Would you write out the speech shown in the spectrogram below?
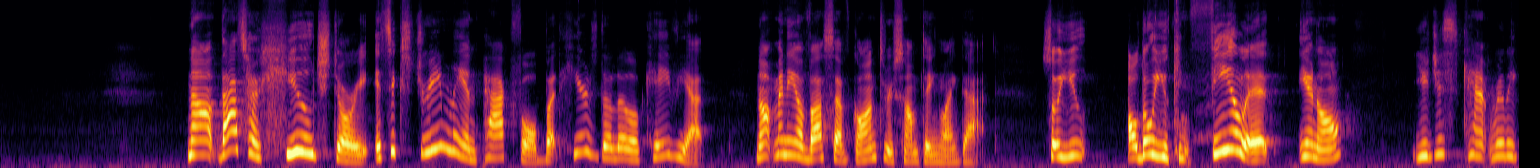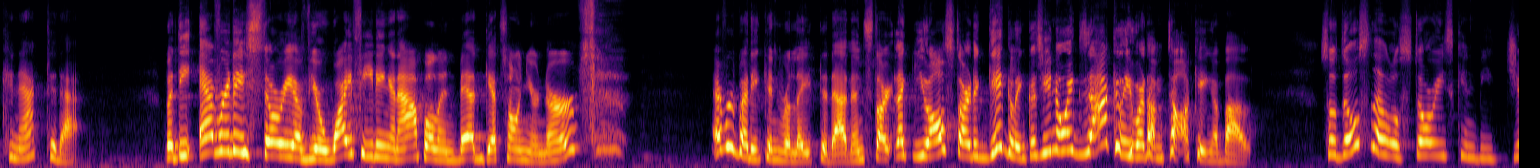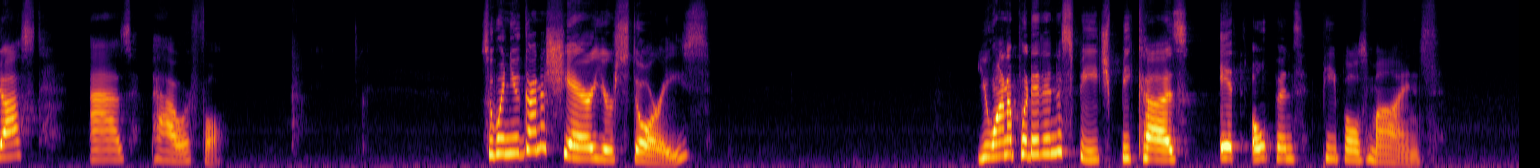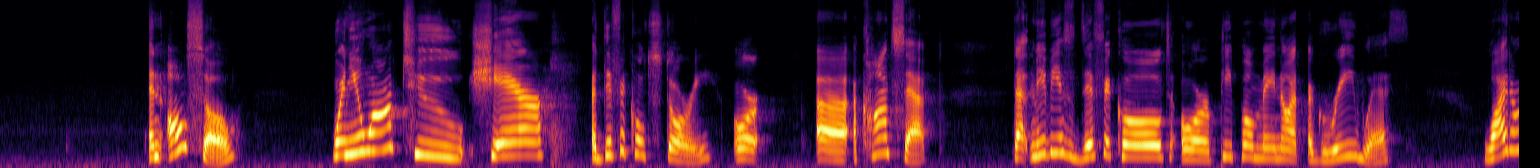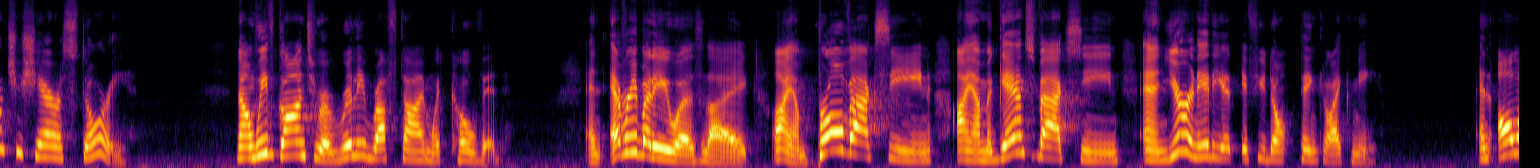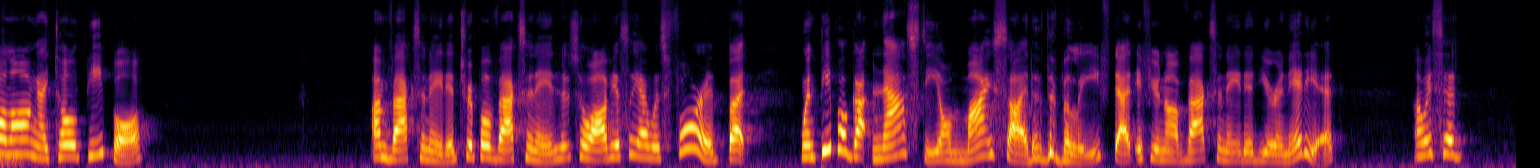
Now, that's a huge story. It's extremely impactful, but here's the little caveat not many of us have gone through something like that. So you, although you can feel it, you know, you just can't really connect to that. But the everyday story of your wife eating an apple in bed gets on your nerves. Everybody can relate to that and start, like you all started giggling because you know exactly what I'm talking about. So those little stories can be just as powerful. So when you're going to share your stories, you want to put it in a speech because it opens people's minds. And also, when you want to share a difficult story or uh, a concept that maybe is difficult or people may not agree with, why don't you share a story? Now, we've gone through a really rough time with COVID. And everybody was like, I am pro vaccine, I am against vaccine, and you're an idiot if you don't think like me. And all along, I told people, I'm vaccinated, triple vaccinated, so obviously I was for it. But when people got nasty on my side of the belief that if you're not vaccinated, you're an idiot, I always said,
